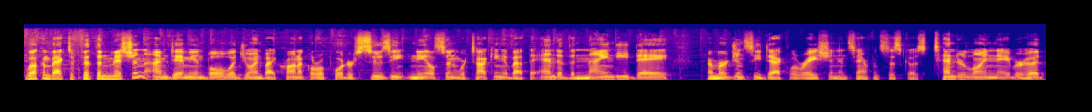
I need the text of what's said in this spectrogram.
Welcome back to Fifth and Mission. I'm Demian Bulwa, joined by Chronicle reporter Susie Neilson. We're talking about the end of the 90 day emergency declaration in San Francisco's Tenderloin neighborhood.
